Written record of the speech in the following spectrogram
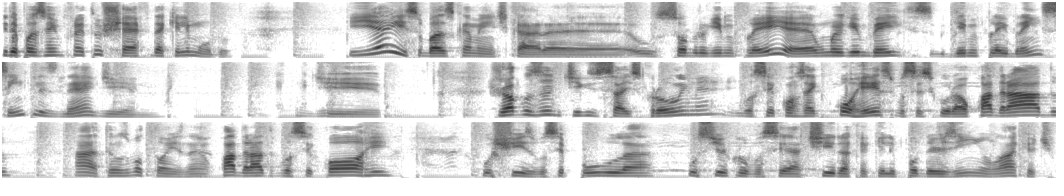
e depois você enfrenta o chefe daquele mundo. E é isso, basicamente, cara. É, o, sobre o gameplay, é uma gameplay, gameplay bem simples, né? De. De. Jogos antigos de side-scrolling, né? Você consegue correr se você segurar o quadrado. Ah, tem uns botões, né? O quadrado você corre, o X você pula, o círculo você atira com aquele poderzinho lá que eu, te,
